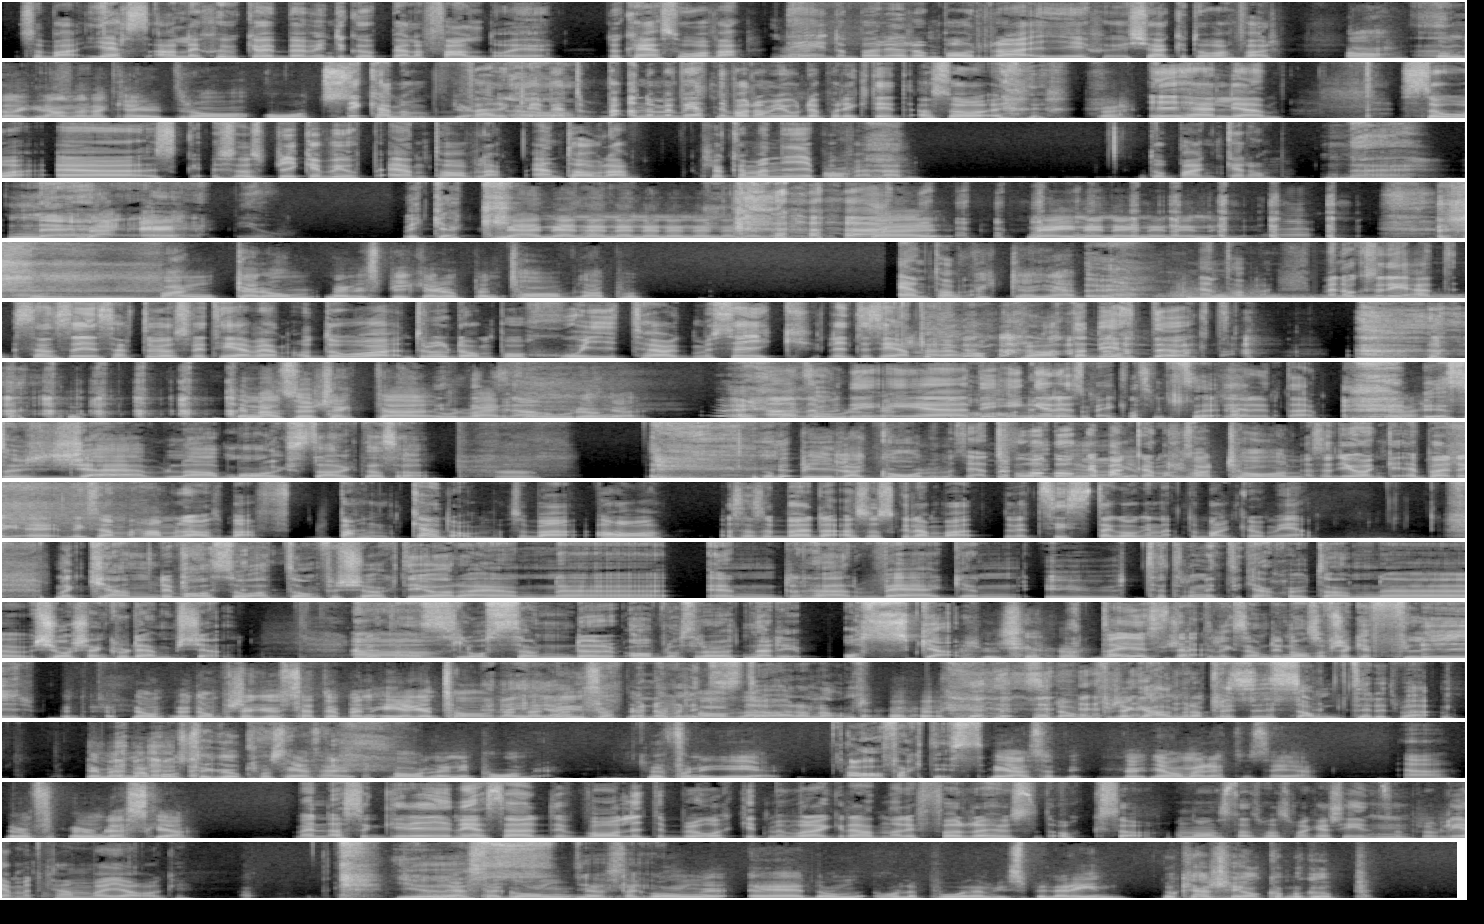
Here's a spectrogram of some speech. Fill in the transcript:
så bara yes alla är sjuka, vi behöver inte gå upp i alla fall då ju. Då kan jag sova. Nej, då börjar de borra i köket ovanför. Ja, de där grannarna kan ju dra åt Det kan de skogen. verkligen. Ja. Vet, men vet ni vad de gjorde på riktigt? Alltså. I helgen så, eh, så spikade vi upp en tavla. En tavla. Klockan var nio på Ja. kvällen. Då bankar de. Nej. Nej. Nej. Jo. Vilka killar. Nej, nej, nej, nej, nej, nej, nej, nej. nej, nej, nej, nej, nej, nej. Banka dem när ni spikar upp en tavla på en tavla. Och vilka jävla... En tavla. Men också det att sen så satte vi oss vid tvn och då drog de på skithög musik lite senare och pratade jättehögt. Nej men alltså ursäkta, vad är det för horungar? Ja, nej, men det, är, det är ingen respekt. Det är det inte. Det är så jävla magstarkt alltså. De bilar golv Så, två gånger bankar de också. kvartal. Alltså Johan började eh, liksom hamra och så bara, "F- bankar de? Så bara, ja. Och sen så började, alltså skulle han bara, du vet sista gångerna, då bankar de igen. Men kan det vara så att de försökte göra en, eh, en den här vägen ut, heter den inte kanske, utan uh, Shawshank Redemption. Du vet, Ja. han slår sönder avblåsröret när det åskar. De Ja, det. liksom, det är någon som försöker fly, De, de försöker sätta upp en egen tavla när Ja, ni satte men de vill inte störa någon. så de försöker hamra precis samtidigt. Va? Nej, men man måste gå upp och säga så här, vad håller ni på med? Nu får ni ge er. Ja, faktiskt. Det, är alltså, det, det har man rätt att säga. Ja. Är de, är de läskiga? Men alltså grejen är så här, det var lite bråkigt med våra grannar i förra huset också. Och någonstans måste man kanske inse Mm. att problemet kan vara jag. Just. Nästa gång, nästa gång eh, de håller på när vi spelar in, då kanske jag kommer gå upp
